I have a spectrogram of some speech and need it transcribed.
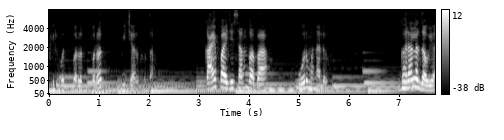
फिरवत परत परत विचारत होता. काय पाहिजे सांग बाबा वर म्हणाल. घराला जाऊया.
